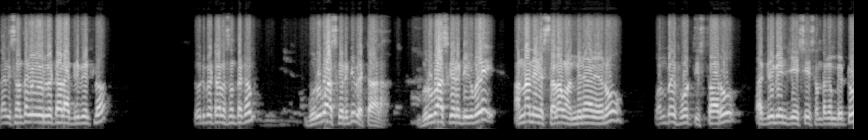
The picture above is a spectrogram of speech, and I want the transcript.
దానికి సంతకం ఎవరు పెట్టాలి అగ్రిమెంట్లో ఎవరు పెట్టాలి సంతకం? గురుభాస్కర్ రెడ్డి పెట్టాలా? గురుభాస్కర్ రెడ్డికి పోయి అన్న నేను స్థలం అమ్మినా నేను వన్ బై ఫోర్త్ ఇస్తారు అగ్రిమెంట్ చేసి సంతకం పెట్టు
